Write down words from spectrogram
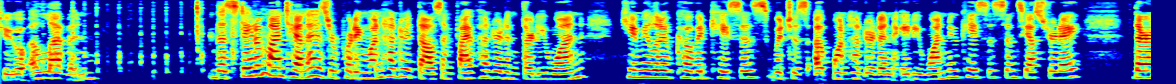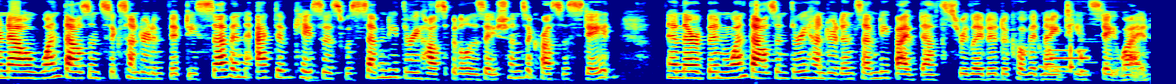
to 11. The state of Montana is reporting 100,531 cumulative COVID cases, which is up 181 new cases since yesterday. There are now 1,657 active cases with 73 hospitalizations across the state, and there have been 1,375 deaths related to COVID 19 statewide.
